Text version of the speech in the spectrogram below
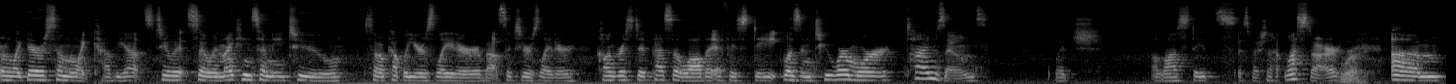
or like there are some like caveats to it. So in 1972, so a couple years later, about six years later, Congress did pass a law that if a state was in two or more time zones, which a lot of states, especially West are, Right. um,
